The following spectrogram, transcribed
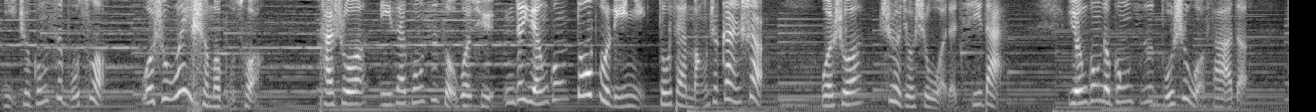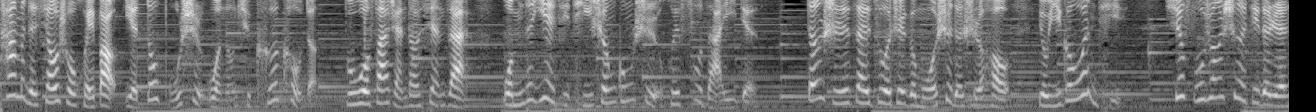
你这公司不错。”我说：“为什么不错？”他说：“你在公司走过去，你的员工都不理你，都在忙着干事儿。”我说：“这就是我的期待。员工的工资不是我发的，他们的销售回报也都不是我能去克扣的。不过发展到现在，我们的业绩提升公式会复杂一点。”当时在做这个模式的时候，有一个问题：学服装设计的人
